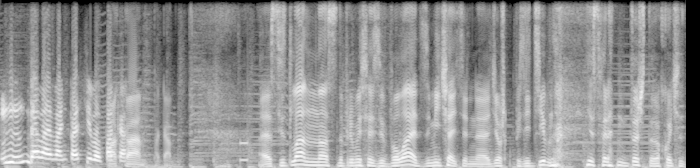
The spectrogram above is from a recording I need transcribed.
Давай, Вань, спасибо, пока. Пока. Пока. Э, Светлана у нас на прямой связи была, это замечательная девушка позитивная, несмотря на то, что хочет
